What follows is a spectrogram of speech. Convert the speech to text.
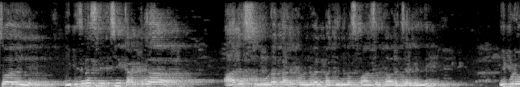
సో ఈ బిజినెస్ నుంచి కరెక్ట్గా ఆగస్టు మూడో తారీఖు రెండు వేల పద్దెనిమిదిలో స్పాన్సర్ కావడం జరిగింది. ఇప్పుడు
